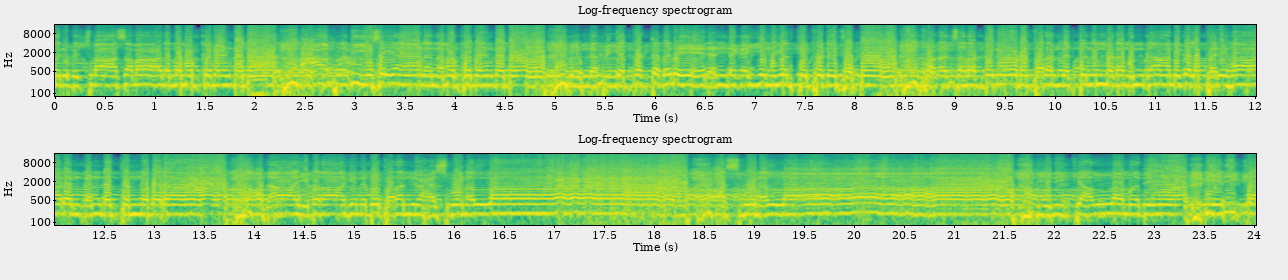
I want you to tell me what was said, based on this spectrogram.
ഒരു വിശ്വാസമാണ് നമുക്ക് വേണ്ടത്. ആ പ്രതീക്ഷയാണ് നമുക്ക് വേണ്ടത്. എന്റെ പ്രിയപ്പെട്ടവരെ രണ്ട് കൈയും ഉയർത്തിപ്പിടിച്ചിട്ട് പടച്ചറപ്പിനോട് പറഞ്ഞിട്ട് നമ്മുടെ മുൻഗാമികളെ പരിഹാരം കണ്ടെത്തുന്നവരാ. അതാ ഇബ്രാഹിം നബി പറഞ്ഞു ഹസ്ബുനല്ലാ ഹസ്ബുനല്ലാ. എനിക്ക് മതി എനിക്ക്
